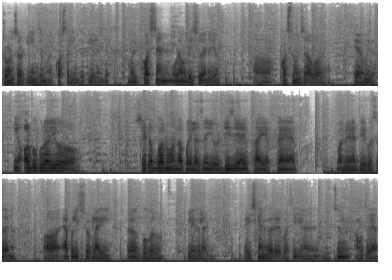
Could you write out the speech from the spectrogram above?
ड्रोन सर्ट लिन्छौँ कस्तो लिन्छ के लिन्छ मैले फर्स्ट टाइम उडाउँदैछु होइन यो कस्तो हुन्छ अब हेरौँ है त। अनि अर्को कुरा यो सेटअप गर्नुभन्दा पहिला चाहिँ यो DJI fly app fly app भनेर यहाँ दिएको छ होइन। एप्पल स्टोरको लागि र गुगल प्लेको लागि। स्क्यान गरेपछि जुन आउँछ एप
